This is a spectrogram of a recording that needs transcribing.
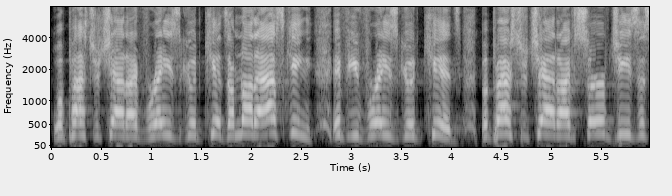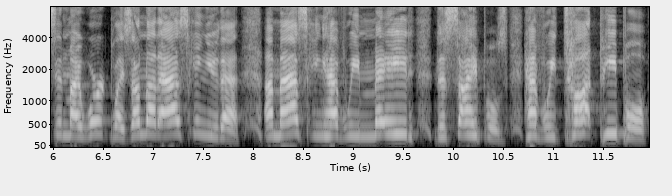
Well, Pastor Chad, I've raised good kids. I'm not asking if you've raised good kids, but Pastor Chad, I've served Jesus in my workplace. I'm not asking you that. I'm asking, have we made disciples? Have we taught people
